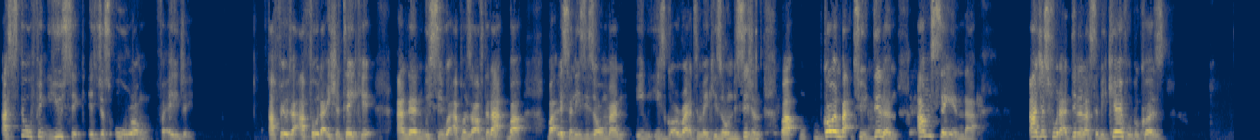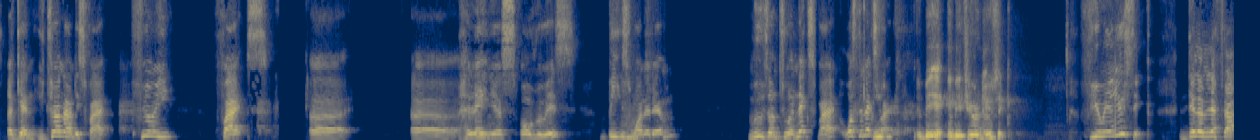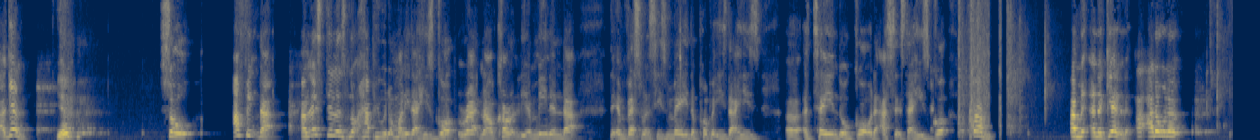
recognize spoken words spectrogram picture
I still think Usyk is just all wrong for AJ. I feel that I feel that he should take it, and then we see what happens after that. But but listen, he's his own man. He, he's got a right to make his own decisions. But going back to Dillian, I'm saying that I just feel that Dillian has to be careful because again, you turn down this fight, Fury fights uh uh Helenius or Ruiz, beats one of them, moves on to a next fight. What's the next fight? it'd be it'd be Fury and Usyk. Fury and Usyk. Dillian left out again. Yeah. So I think that unless Dillian's not happy with the money that he's got right now, currently, and meaning that the investments he's made, the properties that he's uh, attained or got, or the assets that he's got, fam. I mean, and again, I, I don't want to.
